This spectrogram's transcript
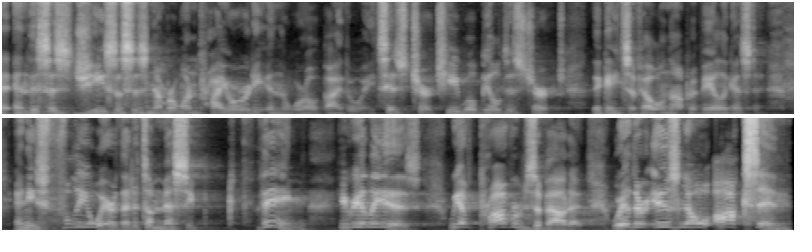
And, and this is Jesus' number one priority in the world, by the way. It's his church. He will build his church. The gates of hell will not prevail against it. And he's fully aware that it's a messy thing. He really is. We have proverbs about it. Where there is no oxen,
